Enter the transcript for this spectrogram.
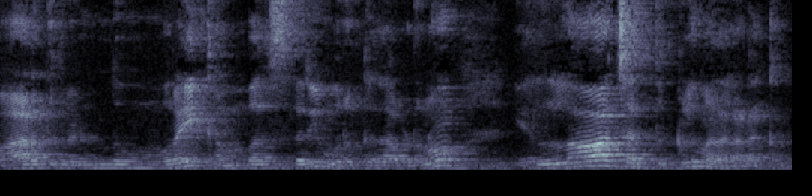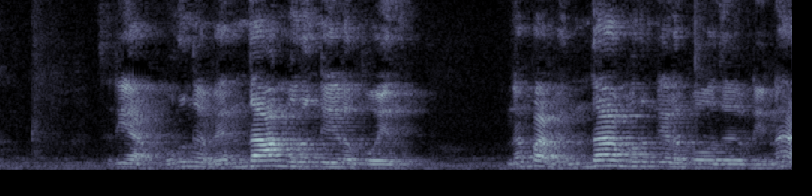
வாரத்துக்கு ரெண்டு முறை கம்பல்சரி முருங்கை சாப்பிடணும். எல்லா சத்துக்களும் அதில் நடக்கும் சரியா? முருங்கை வெந்தா முருங்கையில் போயிடும் என்னப்பா வெந்தா முருங்கையில் போகுது அப்படின்னா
